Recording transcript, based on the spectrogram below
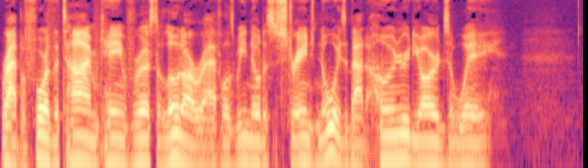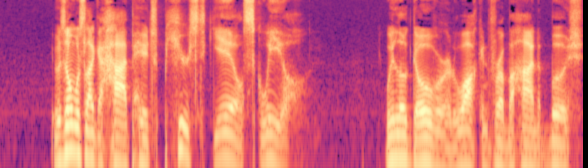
Right before the time came for us to load our rifles, we noticed a strange noise about a hundred yards away. It was almost like a high pitched, pierced yell squeal. We looked over and walking from behind a bush,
